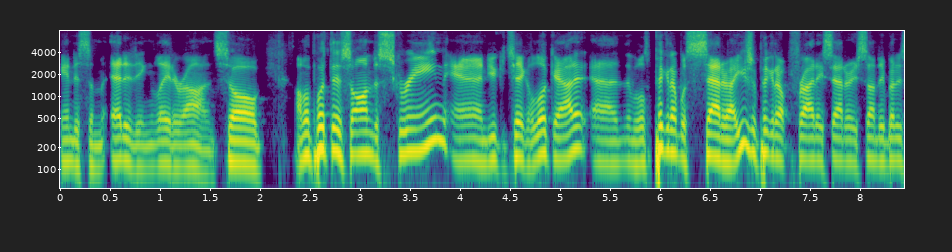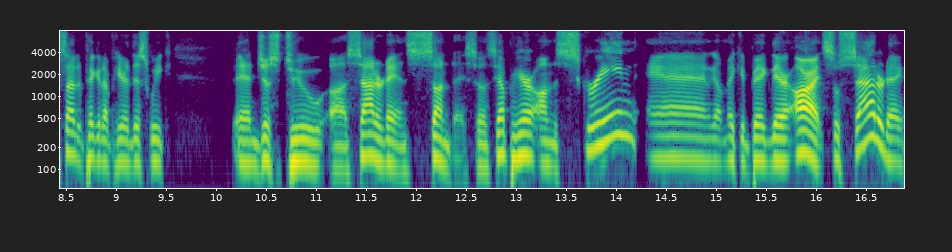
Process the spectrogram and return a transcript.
into some editing later on. So I'm gonna put this on the screen and you can take a look at it and we'll pick it up with Saturday. I usually pick it up Friday, Saturday, Sunday, but I decided to pick it up here this week and just do uh, Saturday and Sunday. So it's up here on the screen and gonna make it big there. All right, so Saturday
